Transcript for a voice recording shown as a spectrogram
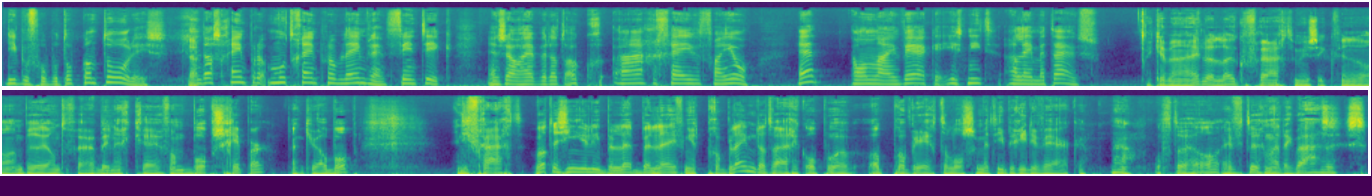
Die bijvoorbeeld op kantoor is. En dat is geen, moet geen probleem zijn, vind ik. En zo hebben we dat ook aangegeven van joh, hè, online werken is niet alleen maar thuis. Ik heb een hele leuke vraag, tenminste, ik vind het wel een briljante vraag binnengekregen van Bob Schipper. Dankjewel, Bob. En die vraagt: Wat is in jullie beleving het probleem dat we eigenlijk op, op proberen te lossen met hybride werken? Nou, oftewel, even terug naar de basis. Het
